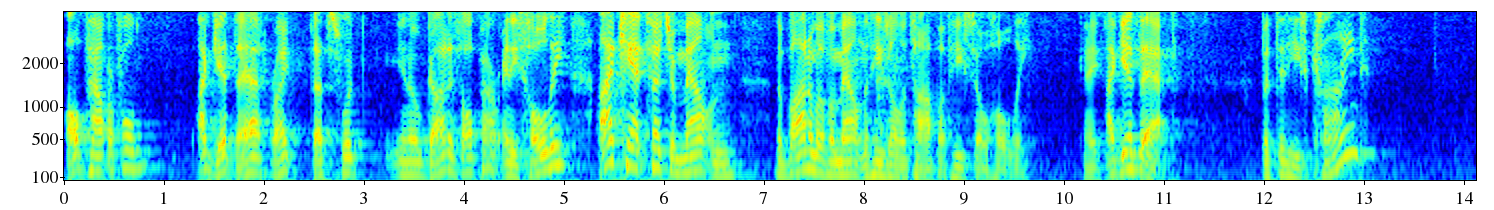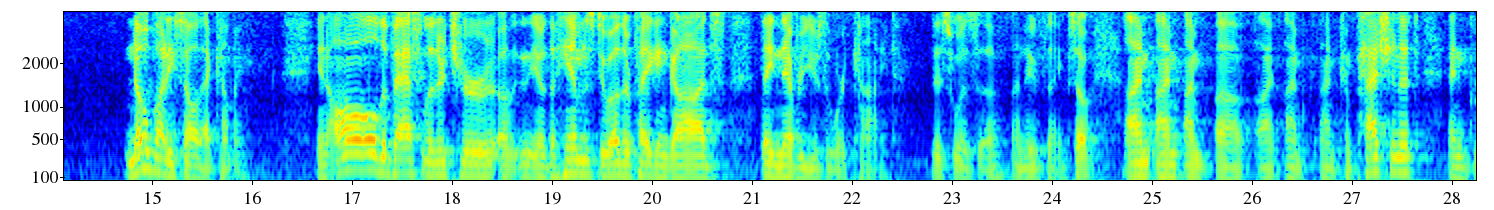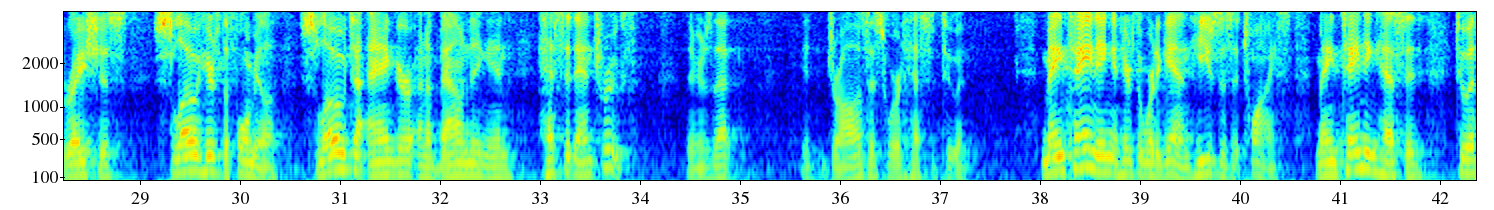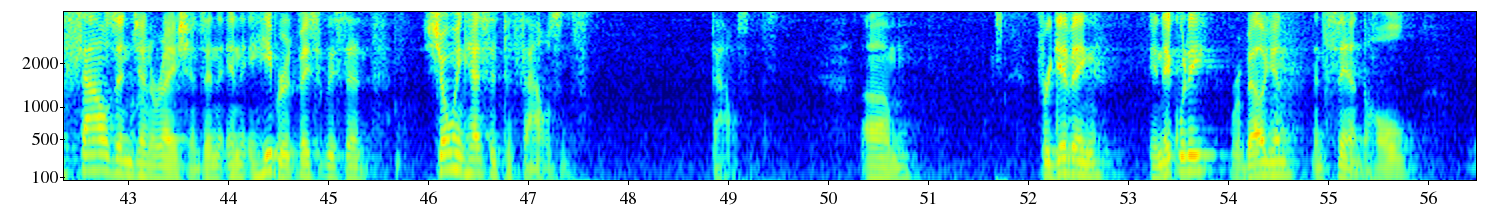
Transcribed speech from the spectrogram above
all powerful. I get that, right? That's what, you know, God is all powerful and He's holy. I can't touch a mountain, the bottom of a mountain that He's on the top of. He's so holy. Okay? I get that. But that He's kind? Nobody saw that coming. In all the vast literature of you know, the hymns to other pagan gods, they never use the word kind. This was a, a new thing. So I'm, I'm, I'm, uh, I, I'm, I'm compassionate and gracious Slow, here's the formula slow to anger and abounding in hesed and truth. There's that, it draws this word hesed to it. Maintaining, and here's the word again, he uses it twice maintaining hesed to a thousand generations. And in Hebrew, it basically said showing hesed to thousands. Thousands. Um, forgiving iniquity, rebellion, and sin, the whole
